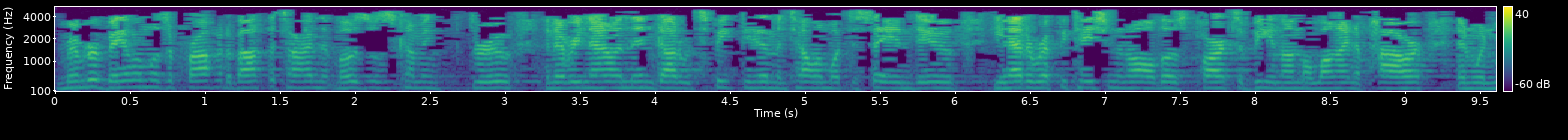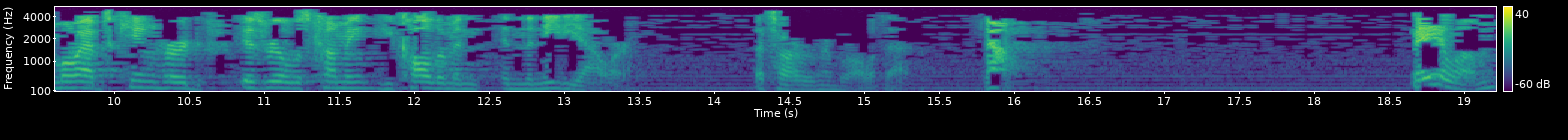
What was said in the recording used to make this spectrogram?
Remember, Balaam was a prophet about the time that Moses was coming through, and every now and then God would speak to him and tell him what to say and do. He had a reputation in all those parts of being on the line of power, and when Moab's king heard Israel was coming, he called him in, in the needy hour. That's how I remember all of that. Now, Balaam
